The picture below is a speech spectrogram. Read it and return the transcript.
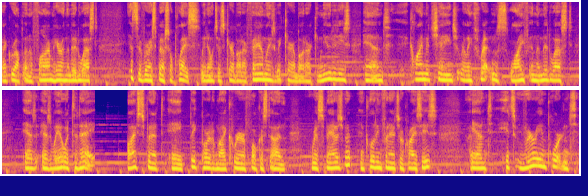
I grew up on a farm here in the Midwest. It's a very special place. We don't just care about our families, we care about our communities, and climate change really threatens life in the Midwest as, as we owe it today. I've spent a big part of my career focused on risk management, including financial crises, and it's very important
